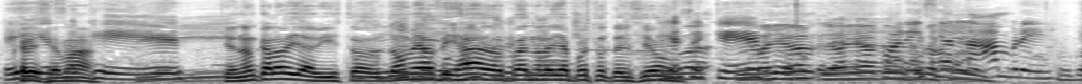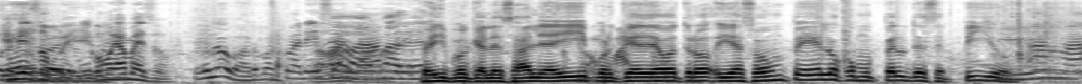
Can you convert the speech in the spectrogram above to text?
Crece más. ¿Qué Yo nunca lo había visto. No me había fijado, pues no le había puesto atención. es? ¿Ese qué es? Parece alambre. ¿Qué es eso, pey? ¿Cómo se llama eso? Parece alambre. Pues, ¿y por qué le sale ahí? ¿Por qué de otro? Y son pelos como pelos de cepillo. Ajá,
